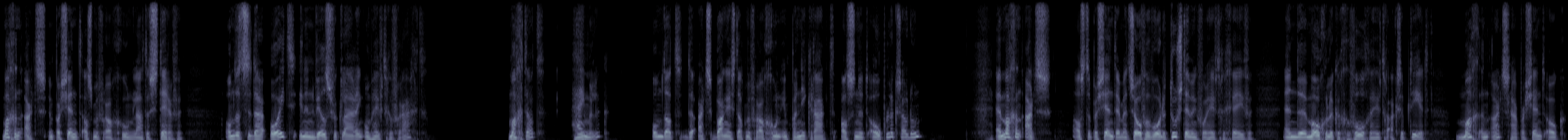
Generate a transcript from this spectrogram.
Mag een arts een patiënt als mevrouw Groen laten sterven omdat ze daar ooit in een wilsverklaring om heeft gevraagd? Mag dat, heimelijk, omdat de arts bang is dat mevrouw Groen in paniek raakt als ze het openlijk zou doen? En mag een arts, als de patiënt er met zoveel woorden toestemming voor heeft gegeven en de mogelijke gevolgen heeft geaccepteerd, mag een arts haar patiënt ook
